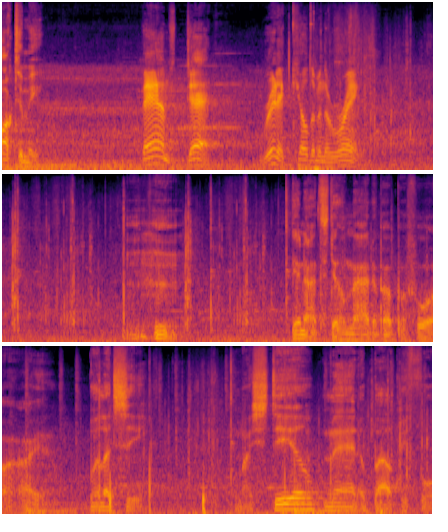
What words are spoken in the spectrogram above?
Talk to me. Bam's dead. Riddick killed him in the ring. Mm hmm You're not still mad about before, are you? Well, let's see. Am I still mad about before?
